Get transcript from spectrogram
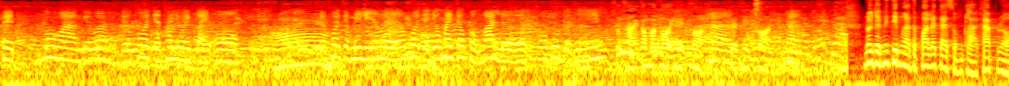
เสร็จเมื่อวานเดี๋ยวว่า เดี๋ยวพ่อจะทยอยไก่ออกอ๋อแล้วพ่อจะไม่เลี้ยงแล้วพ่อจะยกให้เจ้าของบ้านเลยพ่อพูดแบบนี้ สุดท้ายก็มาก่อเหตุก่อนค่ะเกิดเหตุก่อนค่ะ นอกจากนี้ทีมงานตะพอและแต่สงขลาครับ เรา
